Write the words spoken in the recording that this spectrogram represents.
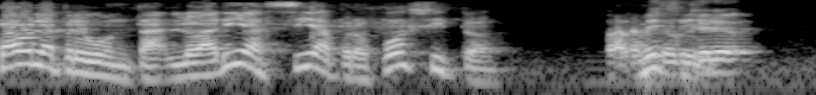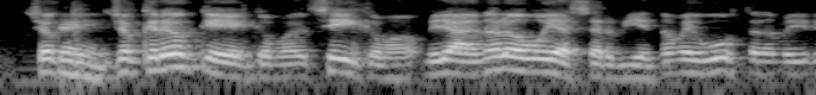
Paula pregunta, ¿lo haría así a propósito? Para mí yo sí. Creo, yo, Sí. yo creo que, como, sí, como, mira, no lo voy a hacer bien, no me gusta, no me,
